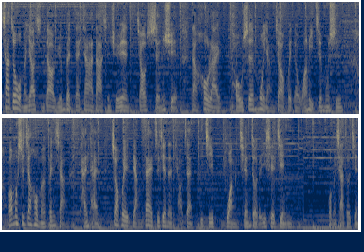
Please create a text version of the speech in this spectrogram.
下周我们邀请到原本在加拿大神学院教神学，但后来投身牧养教会的王礼之牧师。王牧师将和我们分享，谈谈教会两代之间的挑战，以及往前走的一些建议。我们下周见。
